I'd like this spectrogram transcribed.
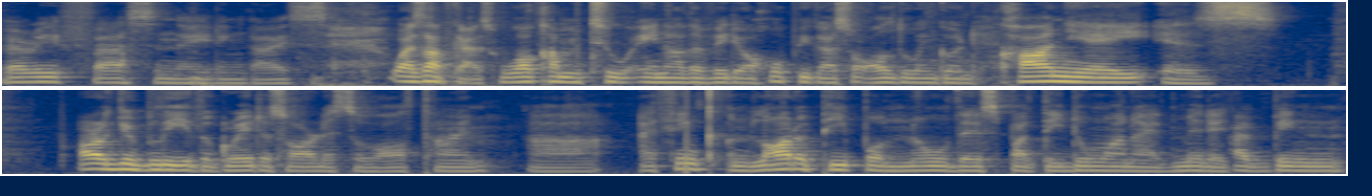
Very fascinating, guys. What's up, guys? Welcome to another video. I hope you guys are all doing good. Kanye is arguably the greatest artist of all time. Uh, I think a lot of people know this, but they don't want to admit it. I've been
